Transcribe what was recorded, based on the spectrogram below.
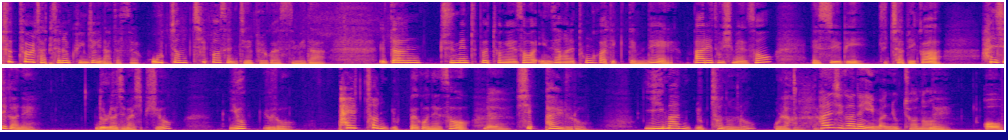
투표율 자체는 굉장히 낮았어요. 5.7%에 불과했습니다. 일단 주민 투표 통해서 인상안이 통과가 됐기 때문에 파리 도심에서 SUV 주차비가 1시간에 놀라지 마십시오. 6유로 8,600원에서 네. 18유로 2만 6천 원으로 올라갑니다. 한 시간에 2만 6천 원. 네. 어우.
